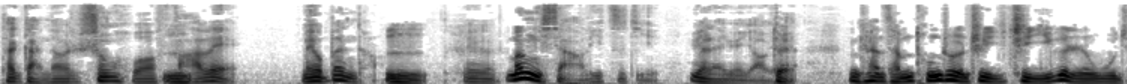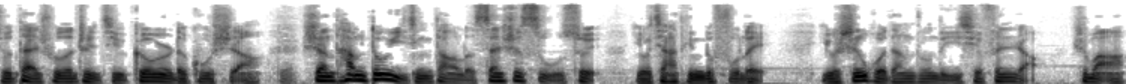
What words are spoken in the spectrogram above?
他感到生活乏味，没有奔头，嗯。这个梦想离自己越来越遥远。对，你看，咱们通过这这一个人物，就带出了这几个哥们儿的故事啊。对，实际上他们都已经到了三十四五岁，有家庭的负累，有生活当中的一些纷扰，是吧？啊，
